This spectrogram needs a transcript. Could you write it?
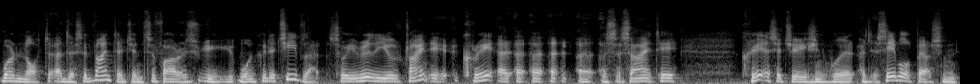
were not at a disadvantage insofar as you, one could achieve that. So you really you're trying to create a, a, a, a, society, create a situation where a disabled person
